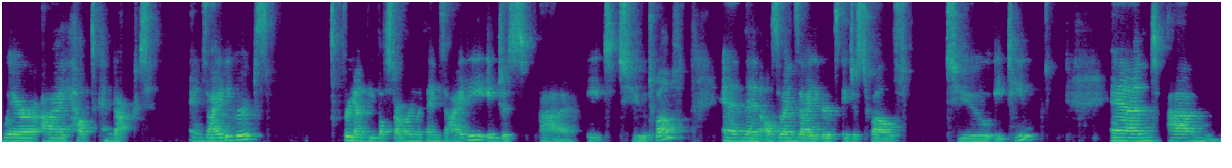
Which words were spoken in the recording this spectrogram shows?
where I helped conduct anxiety groups for young people struggling with anxiety, ages uh, 8 to 12, and then also anxiety groups ages 12 to 18. And um,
